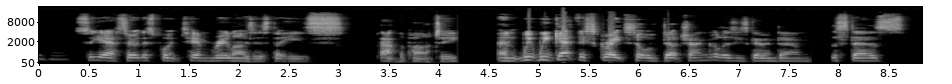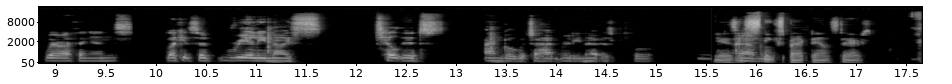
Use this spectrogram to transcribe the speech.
Mhm. So yeah, so at this point, Tim realizes that he's at the party, And we, we get this great sort of Dutch angle as he's going down the stairs where our thing ends. Like it's a really nice tilted angle, which I hadn't really noticed before. Yeah, as he Um, sneaks back downstairs.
